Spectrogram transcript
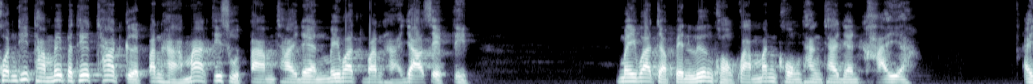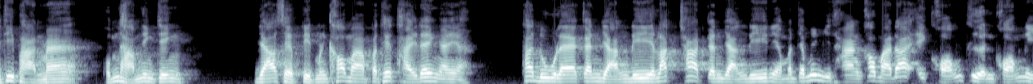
คนที่ทำให้ประเทศชาติเกิดปัญหามากที่สุดตามชายแดน ไม่ว่าปัญหายาเสพติด ไม่ว่าจะเป็นเรื่องของความมั่นคงทางชายแดนใครอะไอ้ที่ผ่านมา ผมถามจริง ๆ ยาเสพติดมันเข้ามาประเทศไทยได้ไงอะ ถ้าดูแลกันอย่างดีรักชาติกันอย่างดีเนี่ยมันจะไม่มีทางเข้ามาได้ไอ้ของเถื่อนของหนี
